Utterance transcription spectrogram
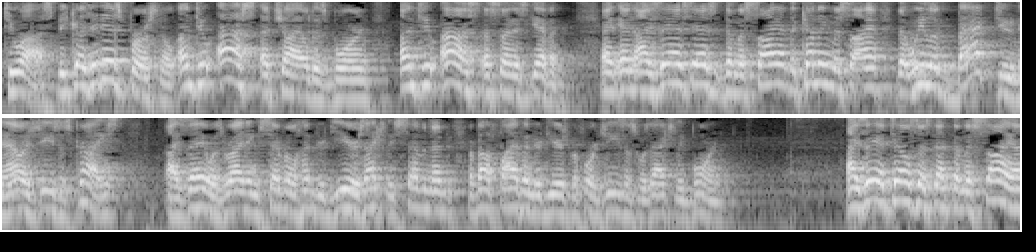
to us, because it is personal. Unto us a child is born, unto us a son is given. And, and Isaiah says the Messiah, the coming Messiah that we look back to now is Jesus Christ. Isaiah was writing several hundred years, actually 700, about 500 years before Jesus was actually born. Isaiah tells us that the Messiah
